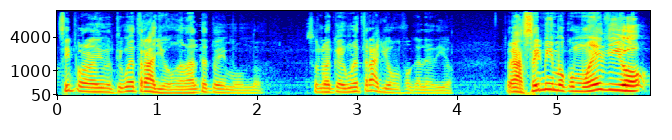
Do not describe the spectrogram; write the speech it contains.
Sí, pero le dio un estrellón delante de todo el mundo. Eso no es que un estrellón fue que le dio. Entonces, así mismo como él dio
